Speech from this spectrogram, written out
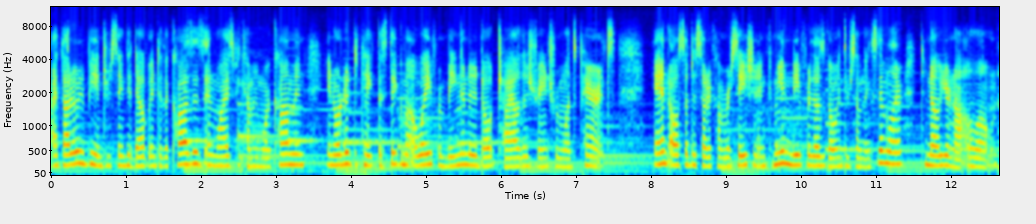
I thought it would be interesting to delve into the causes and why it's becoming more common in order to take the stigma away from being an adult child estranged from one's parents, and also to start a conversation and community for those going through something similar to know you're not alone.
